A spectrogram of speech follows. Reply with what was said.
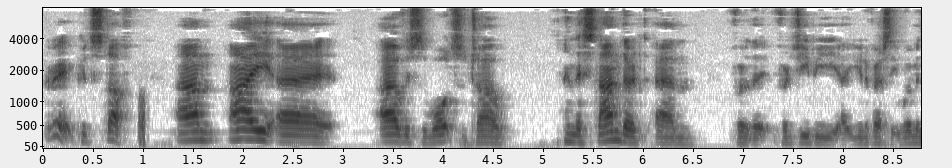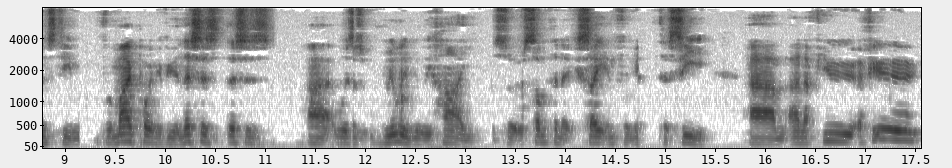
Great, good stuff. Um, I uh, I obviously watched the trial, and the standard um, for the for GB uh, University women's team, from my point of view, and this is this is uh, was really really high. So it was something exciting for me to see, um, and a few a few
